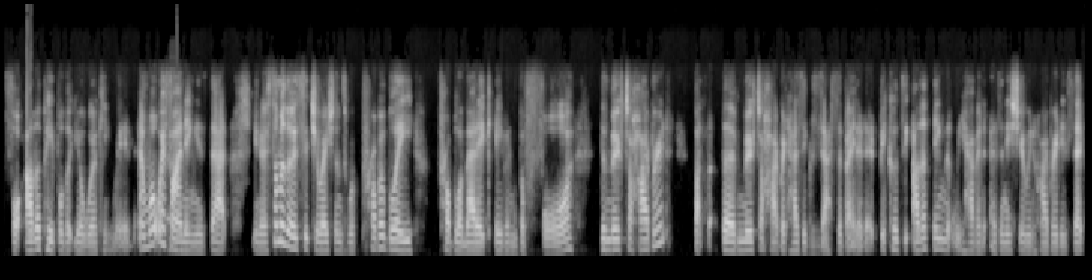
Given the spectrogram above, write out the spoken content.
for other people that you're working with. And what we're finding is that you know some of those situations were probably problematic even before the move to hybrid, but the move to hybrid has exacerbated it because the other thing that we have as an issue in hybrid is that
